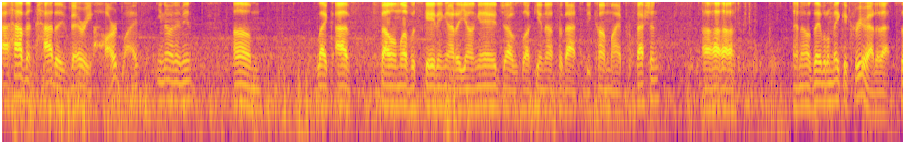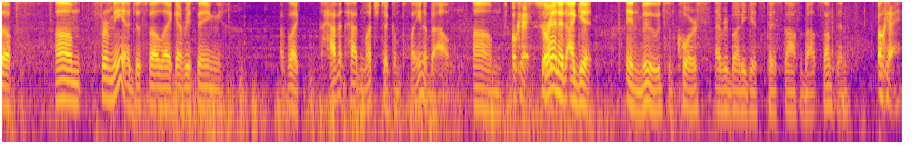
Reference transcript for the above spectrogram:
I haven't had a very hard life. You know what I mean? Um, like I've fell in love with skating at a young age. I was lucky enough for that to become my profession, uh, and I was able to make a career out of that. So um, for me, I just felt like everything. I've like haven't had much to complain about. Um, Okay, so granted, I get in moods, of course. Everybody gets pissed off about something. Okay,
